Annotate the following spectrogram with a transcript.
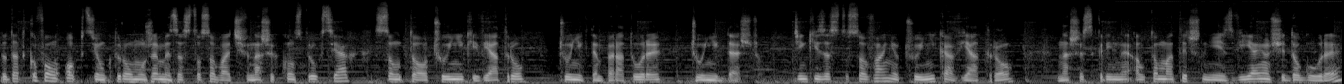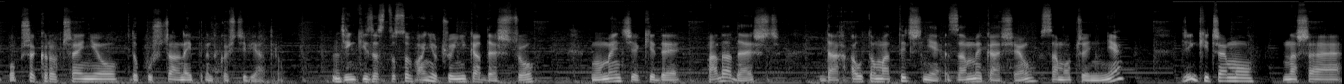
Dodatkową opcją, którą możemy zastosować w naszych konstrukcjach są to czujniki wiatru, czujnik temperatury, czujnik deszczu. Dzięki zastosowaniu czujnika wiatru nasze screeny automatycznie zwijają się do góry po przekroczeniu dopuszczalnej prędkości wiatru. Dzięki zastosowaniu czujnika deszczu w momencie, kiedy pada deszcz, dach automatycznie zamyka się samoczynnie, dzięki czemu nasze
